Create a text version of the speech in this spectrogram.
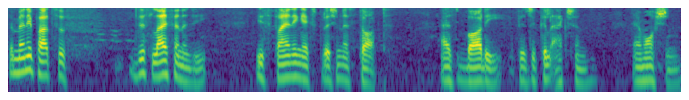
The many parts of this life energy is finding expression as thought, as body, physical action, emotion,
